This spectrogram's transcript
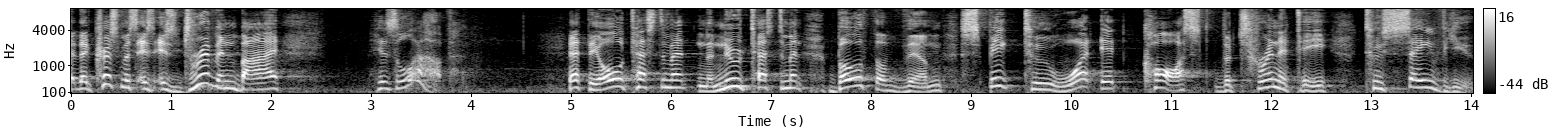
That, that Christmas is, is driven by his love. That the Old Testament and the New Testament, both of them speak to what it cost the Trinity to save you.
